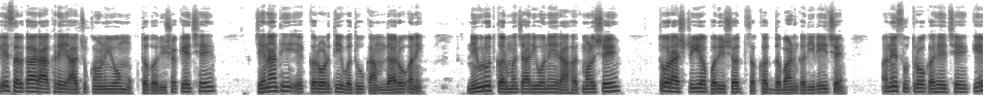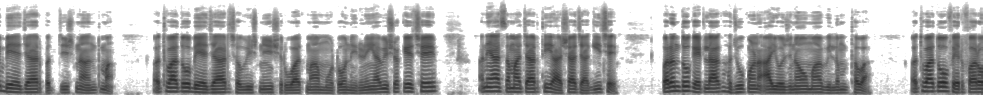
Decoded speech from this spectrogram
કે સરકાર આખરે આ ચૂકવણીઓ મુક્ત કરી શકે છે? જેનાથી એક કરોડથી વધુ કામદારો અને નિવૃત્ત કર્મચારીઓને રાહત મળશે? તો રાષ્ટ્રીય પરિષદ સખત દબાણ કરી રહી છે અને સૂત્રો કહે છે કે બે હજાર પચીસના અંતમાં અથવા તો બે હજાર છવ્વીસની શરૂઆતમાં મોટો નિર્ણય આવી શકે છે અને આ સમાચારથી આશા જાગી છે. પરંતુ કેટલાક હજુ પણ આ યોજનાઓમાં વિલંબ થવા અથવા તો ફેરફારો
